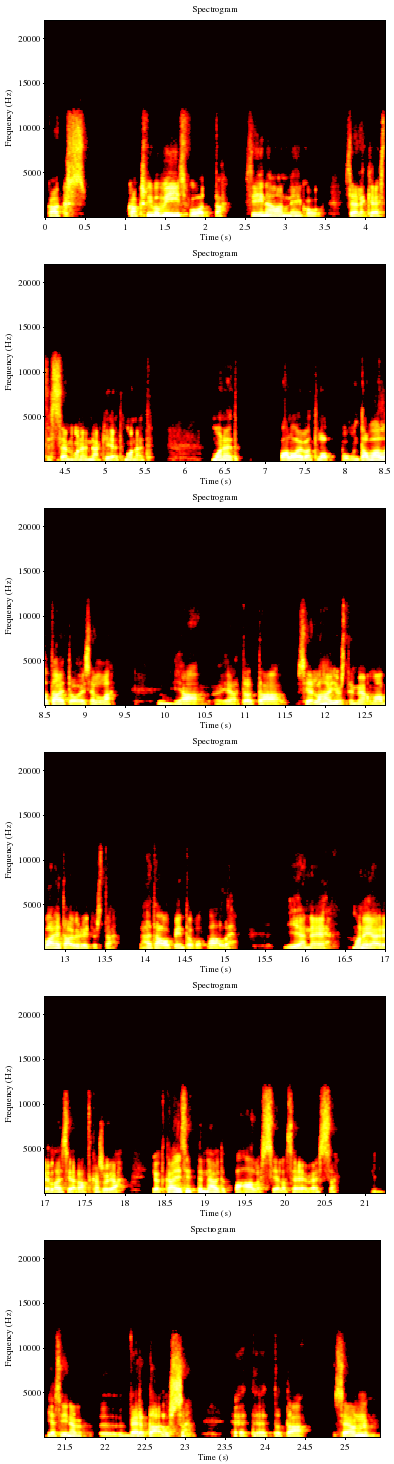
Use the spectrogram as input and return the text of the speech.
kaksi 2-5 vuotta, siinä on niin kuin selkeästi semmoinen näki, että monet, monet paloivat loppuun tavalla tai toisella. Mm. Ja, ja tota, siellä on just nimenomaan vaihdetaan yritystä, lähdetään opintovapaalle, jne. Monia erilaisia ratkaisuja, jotka ei sitten näytä pahalle siellä CVssä ja siinä vertailussa. Et, et, tota, se on,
